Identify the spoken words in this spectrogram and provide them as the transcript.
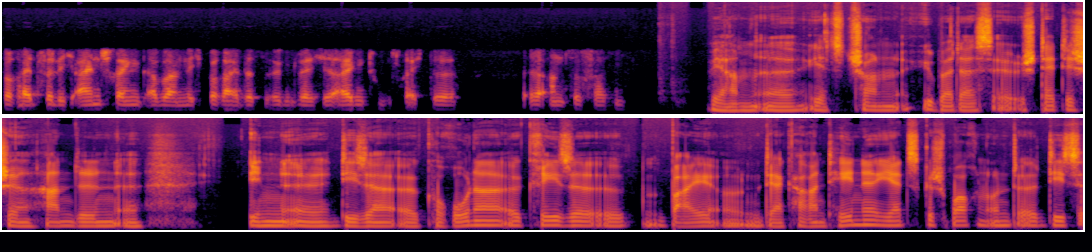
bereitwillig einschränkt, aber nicht bereit ist, irgendwelche Eigentumsrechte äh, anzufassen. Wir haben äh, jetzt schon über das äh, städtische Handeln äh, in äh, dieser äh, Corona-Krise bei der Quarantäne jetzt gesprochen und dies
